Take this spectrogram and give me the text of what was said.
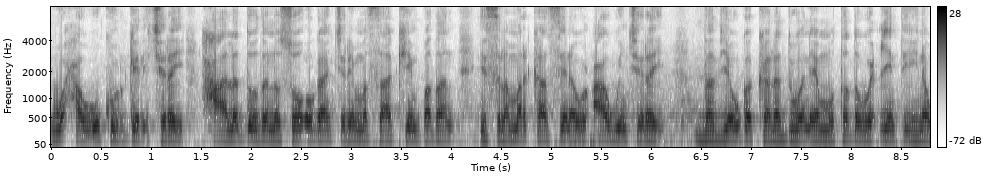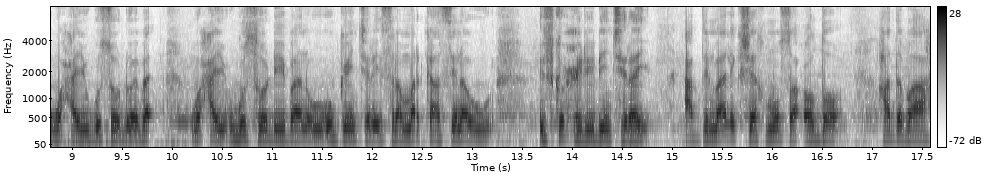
Waxa uu u kuurgeli jiray xaaladoodana soo ogaan jiray masaakiin badan islamarkaasina uu caawin jiray. Dadyowga kala duwan ee mutadawiciintiihina waxay ugu soo dhiibaan uu u geyn jiray islamarkaasina uu isku xidhiidhin jiray. Cabdilmaalik sheekh muuse coldoon haddaba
